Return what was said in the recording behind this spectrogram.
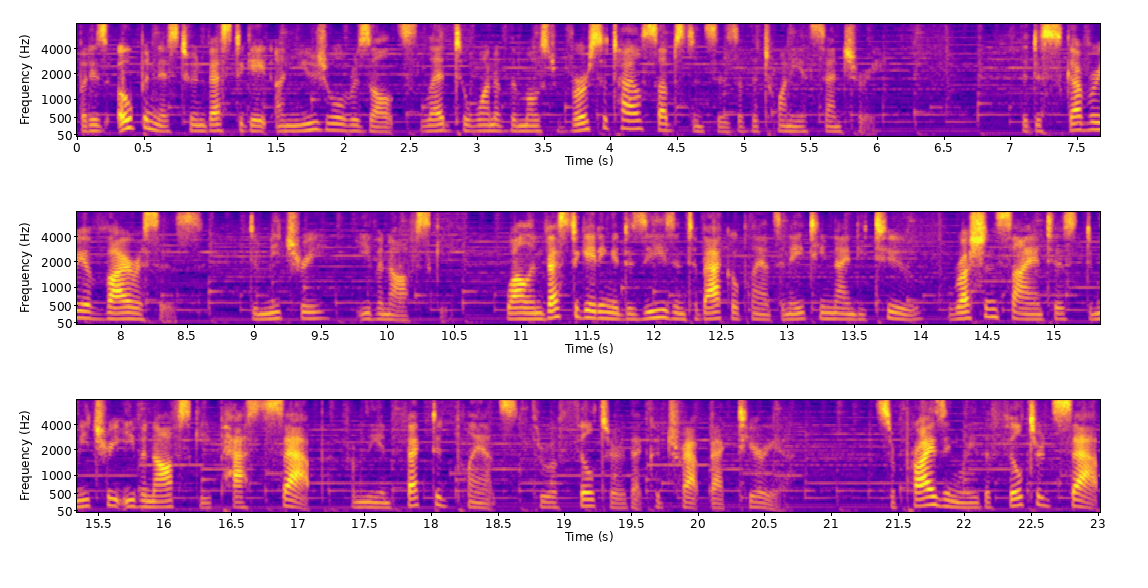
but his openness to investigate unusual results led to one of the most versatile substances of the 20th century the discovery of viruses, Dmitry Ivanovsky. While investigating a disease in tobacco plants in 1892, Russian scientist Dmitry Ivanovsky passed sap from the infected plants through a filter that could trap bacteria. Surprisingly, the filtered sap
